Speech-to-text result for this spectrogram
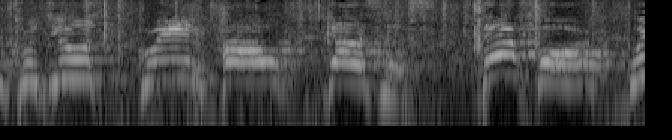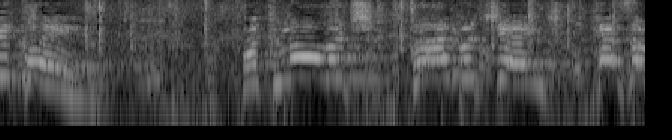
and produce greenhouse gases. Therefore, we claim acknowledge climate change as a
